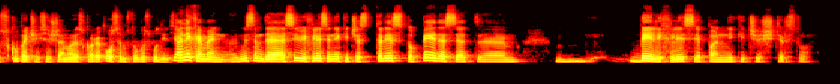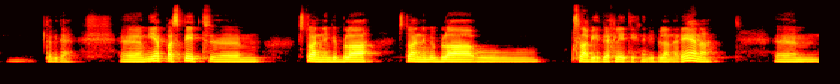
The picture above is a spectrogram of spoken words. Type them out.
Skupaj, če jih seštejemo, je skoraj 800 gospodinstv. Ja, nekaj manj. Mislim, da je sivih lis je nekaj čez 350, um, belih lis je pa nekaj čez 400. Tako da. Um, je pa spet um, stvar ne bi bila, stvar ne bi bila v slabih dveh letih, ne bi bila narejena. Um,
